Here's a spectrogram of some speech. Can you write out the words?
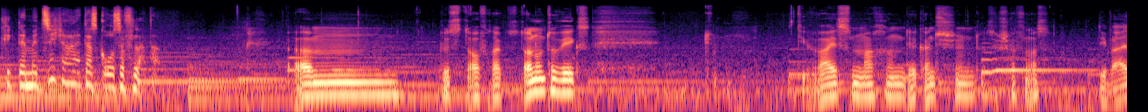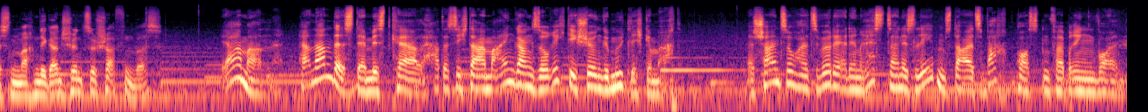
kriegt er mit Sicherheit das große Flattern. Ähm, bist Auftrag des Don unterwegs. Die Weißen machen dir ganz schön zu schaffen was. Die Weißen machen dir ganz schön zu schaffen, was? Ja, Mann. Hernandez, der Mistkerl, hat es sich da am Eingang so richtig schön gemütlich gemacht. Es scheint so, als würde er den Rest seines Lebens da als Wachposten verbringen wollen.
